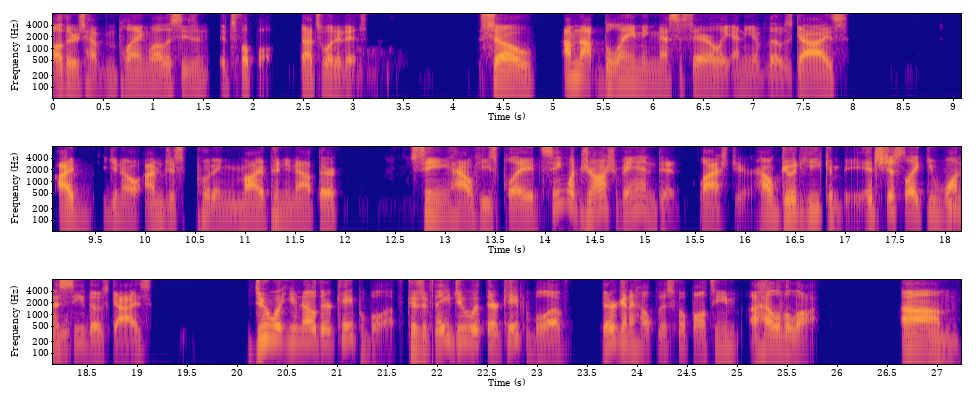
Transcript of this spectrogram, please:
Others have been playing well this season. It's football. That's what it is. So I'm not blaming necessarily any of those guys. I, you know, I'm just putting my opinion out there, seeing how he's played, seeing what Josh Vann did last year, how good he can be. It's just like you want to mm-hmm. see those guys do what you know they're capable of. Because if they do what they're capable of, they're going to help this football team a hell of a lot. Um,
